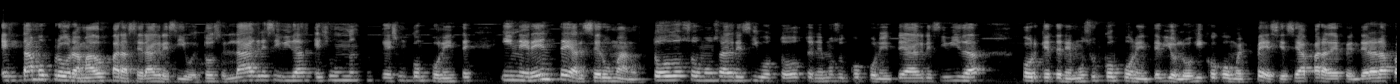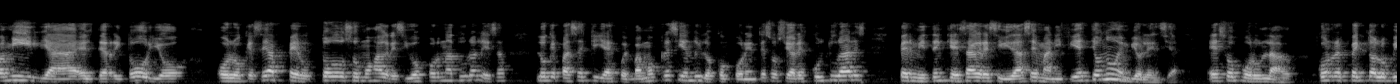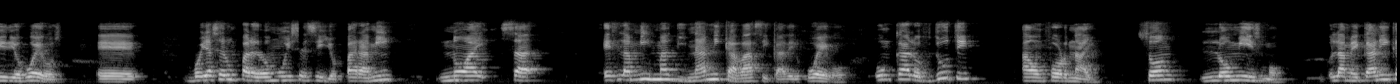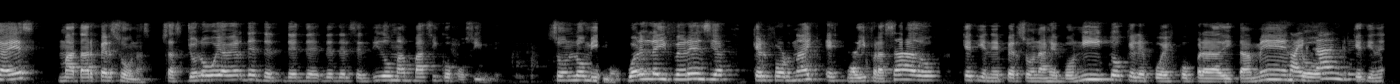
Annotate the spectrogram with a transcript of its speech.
estamos programados para ser agresivos. Entonces, la agresividad es un, es un componente inherente al ser humano. Todos somos agresivos, todos tenemos un componente de agresividad porque tenemos un componente biológico como especie, sea para defender a la familia, el territorio o lo que sea, pero todos somos agresivos por naturaleza. Lo que pasa es que ya después vamos creciendo y los componentes sociales culturales permiten que esa agresividad se manifieste o no en violencia. Eso por un lado. Con respecto a los videojuegos, eh, voy a hacer un paredón muy sencillo. Para mí, no hay, es la misma dinámica básica del juego. Un Call of Duty a un Fortnite. Son lo mismo. La mecánica es matar personas. O sea, yo lo voy a ver desde, desde, el sentido más básico posible. Son lo mismo. ¿Cuál es la diferencia? Que el Fortnite está disfrazado, que tiene personajes bonitos, que le puedes comprar aditamentos, que tiene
